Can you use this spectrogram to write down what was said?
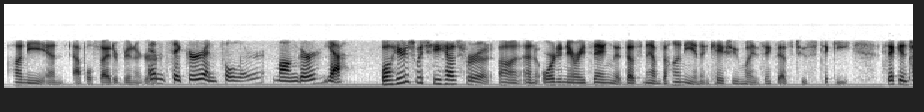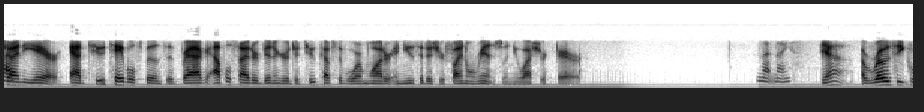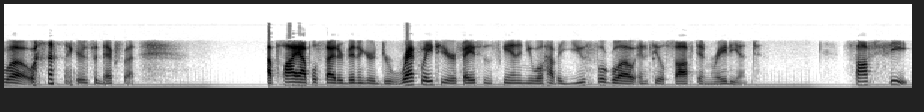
honey and apple cider vinegar. and thicker and fuller, longer. Yeah. well, here's what she has for a, uh, an ordinary thing that doesn't have the honey in it, in case you might think that's too sticky. Thick and Okay. shiny hair. Add two tablespoons of Bragg apple cider vinegar to two cups of warm water and use it as your final rinse when you wash your hair. Isn't that nice? Yeah, a rosy glow. Here's the next one. Apply apple cider vinegar directly to your face and skin, and you will have a youthful glow and feel soft and radiant. Soft feet.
